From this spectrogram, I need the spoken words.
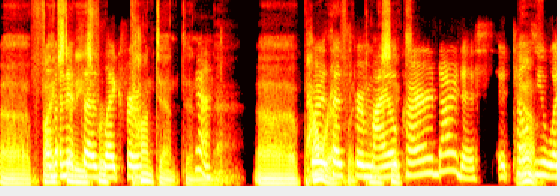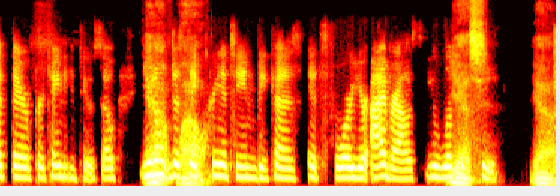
uh five well, studies for, like for content and yeah. uh power it says for myocarditis it tells yeah. you what they're pertaining to so you yeah, don't just wow. take creatine because it's for your eyebrows you look yes. and see yeah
